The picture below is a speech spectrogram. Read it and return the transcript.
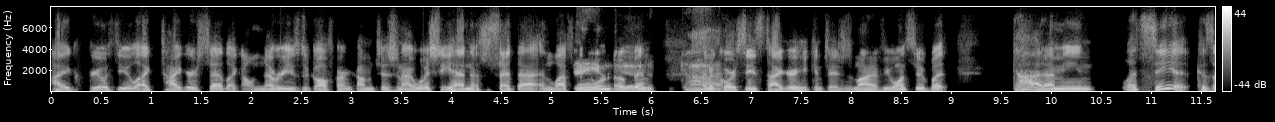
I agree with you. Like Tiger said, like I'll never use the golf cart in competition. I wish he hadn't have said that and left Damn, the door dude. open. God. And of course, he's Tiger. He can change his mind if he wants to. But God, I mean, let's see it because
